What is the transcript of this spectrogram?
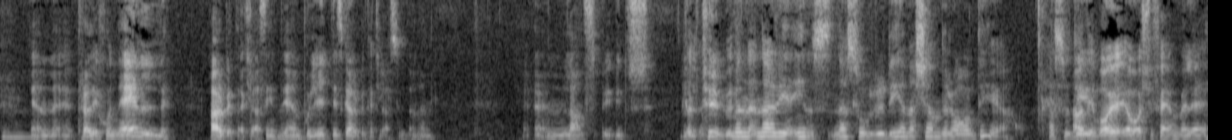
mm. en traditionell arbetarklass. Inte mm. en politisk arbetarklass utan en, en landsbygdskultur. Men när, ins, när såg du det? När kände du av det? Alltså det... Ja, det var, jag var 25 eller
